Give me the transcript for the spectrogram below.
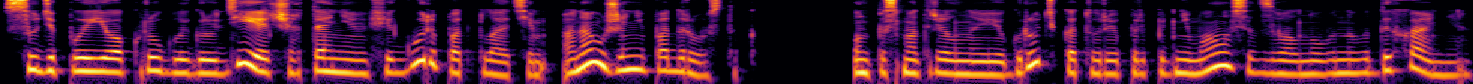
Судя по ее округлой груди и очертаниям фигуры под платьем, она уже не подросток. Он посмотрел на ее грудь, которая приподнималась от взволнованного дыхания.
